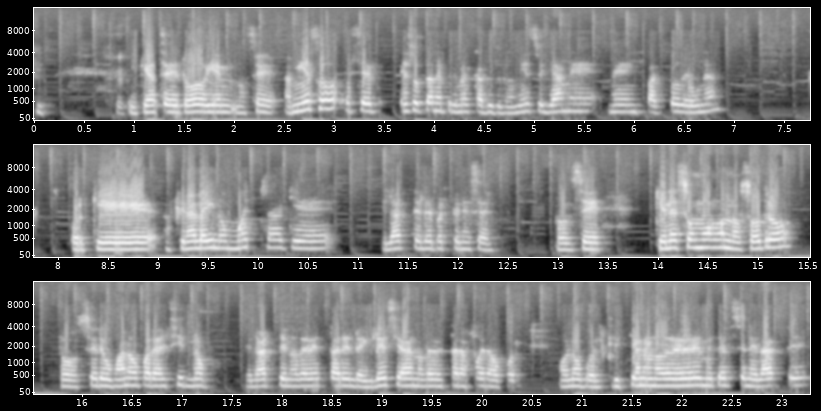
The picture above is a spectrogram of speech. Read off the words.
y que hace todo bien, no sé. A mí eso, ese, eso está en el primer capítulo, a mí eso ya me, me impactó de una, porque al final ahí nos muestra que el arte le pertenece a él. Entonces, ¿quiénes somos nosotros, los seres humanos, para decir no? El arte no debe estar en la iglesia, no debe estar afuera, o, por, o no, pues el cristiano no debe meterse en el arte.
